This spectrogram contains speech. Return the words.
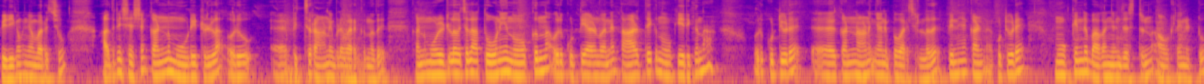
പിരികം ഞാൻ വരച്ചു. അതിനുശേഷം കണ്ണ് മൂടിയിട്ടുള്ള ഒരു പിക്ചറാണ് ഇവിടെ വരക്കുന്നത്. കണ്ണു മൂടിയിട്ടുള്ള വെച്ചാൽ ആ തോണിയെ നോക്കുന്ന ഒരു കുട്ടിയായതുകൊണ്ട് തന്നെ താഴത്തേക്ക് നോക്കിയിരിക്കുന്ന ഒരു കുട്ടിയുടെ കണ്ണാണ് ഞാനിപ്പോൾ വരച്ചിട്ടുള്ളത്. പിന്നെ ഞാൻ കണ്ണ് കുട്ടിയുടെ മൂക്കിന്റെ ഭാഗം ഞാൻ ജസ്റ്റ് ഒന്ന് ഔട്ട്ലൈൻ ഇട്ടു.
